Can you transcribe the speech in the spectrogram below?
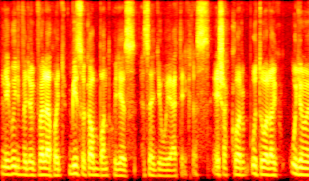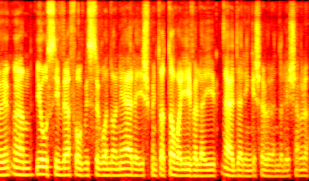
még úgy vagyok vele, hogy bízok abban, hogy ez, ez egy jó játék lesz. És akkor utólag ugyanolyan jó szívvel fog visszagondolni erre is, mint a tavalyi évelei Eldering és előrendelésemre.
